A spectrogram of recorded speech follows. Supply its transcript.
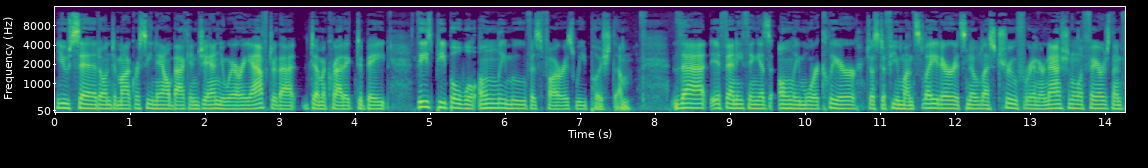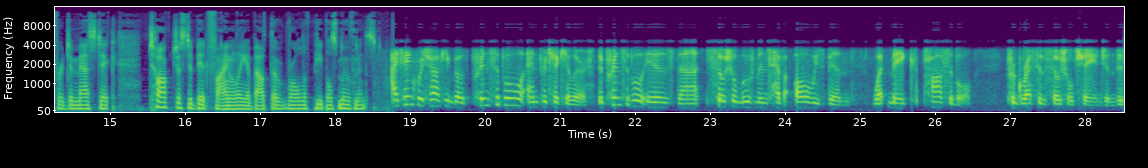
You said on Democracy Now! back in January after that Democratic debate, these people will only move as far as we push them. That, if anything, is only more clear just a few months later. It's no less true for international affairs than for domestic. Talk just a bit finally about the role of people's movements. I think we're talking both principle and particular. The principle is that social movements have always been what make possible progressive social change in this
